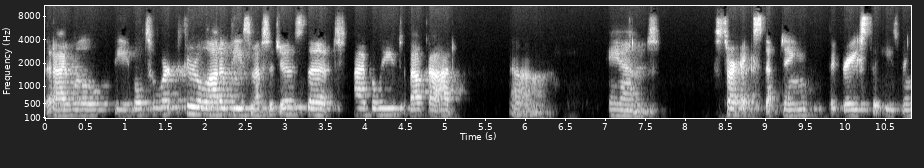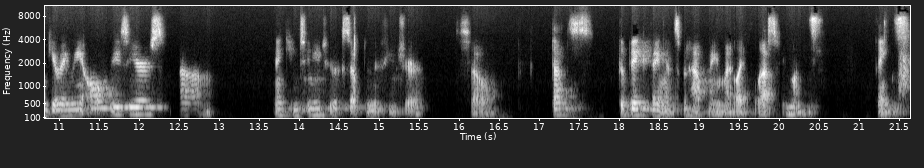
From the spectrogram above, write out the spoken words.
that I will be able to work through a lot of these messages that I believed about God um, and start accepting the grace that He's been giving me all these years um, and continue to accept in the future. So that's the big thing that's been happening in my life the last few months. Thanks.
